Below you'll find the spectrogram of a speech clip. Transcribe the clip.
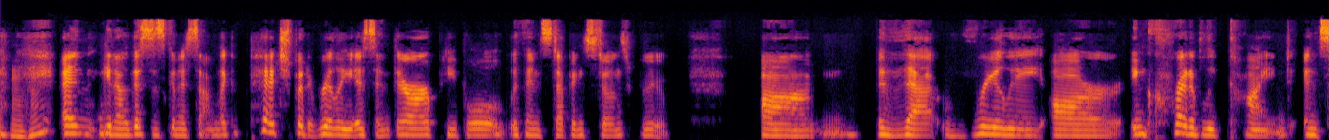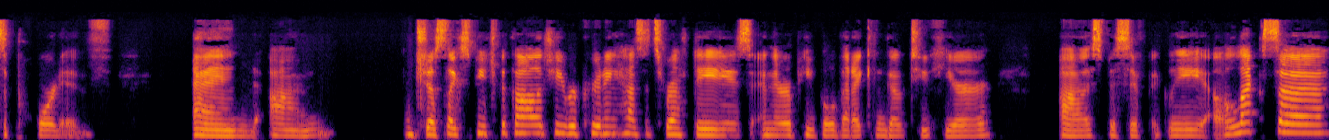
Mhm. and you know this is going to sound like a pitch but it really isn't there are people within stepping stones group um that really are incredibly kind and supportive and um just like speech pathology recruiting has its rough days and there are people that i can go to here uh specifically alexa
